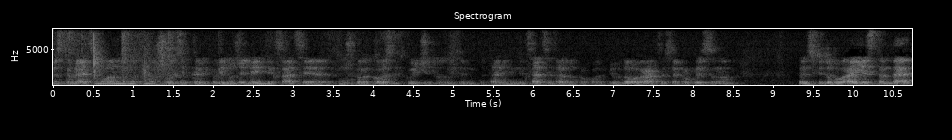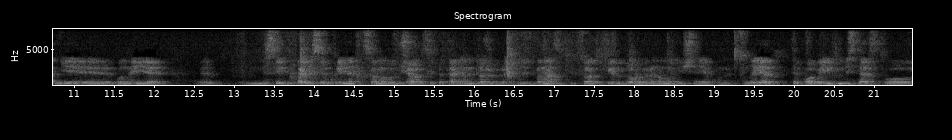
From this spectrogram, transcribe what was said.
виставляється нова нормативна грошова оцінка, відповідно вже йде індексація, тому що податкова слідкує чітко за цим питанням. Індексація зразу проходить. Договорах це все прописано. В принципі, договори є стандартні, вони є. е, Лісів, лісів України так само вивчав ці питання, вони теж беруть 12%, договір аналогічний, як вони. Ну, є типовий міністерство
